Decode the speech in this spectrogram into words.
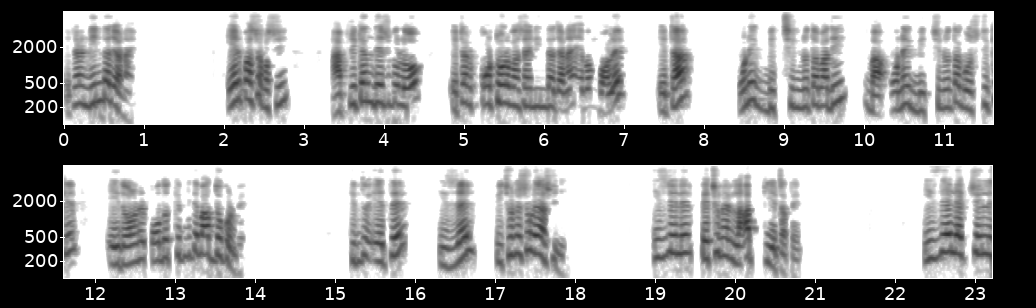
এটার নিন্দা জানায়। এর পাশাপাশি আফ্রিকান দেশগুলো এটার কঠোর ভাষায় নিন্দা জানায় এবং বলে এটা অনেক বিচ্ছিন্নতাবাদী বা অনেক বিচ্ছিন্নতা গোষ্ঠীকে এই ধরনের পদক্ষেপ নিতে বাধ্য করবে। কিন্তু এতে ইসরায়েল পিছনে সরে আসেনি। ইসরায়েলের পেছনের লাভ কি এটাতে? ইসরায়েল অ্যাকচুয়ালি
